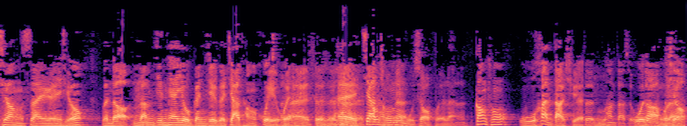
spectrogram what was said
锵三人行，文道，咱们今天又跟这个加藤会一会。哎，对对，哎，加刚藤呢从你母校回来，刚从武汉大学，对武汉大学我的母校，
